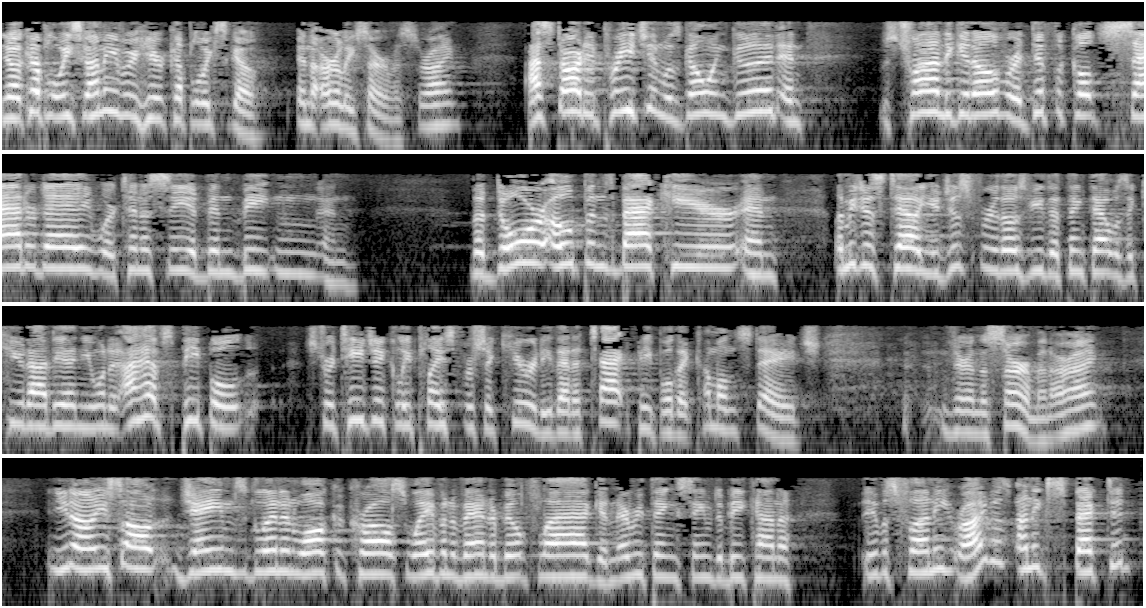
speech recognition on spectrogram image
You know, a couple of weeks ago, how many of you were here a couple of weeks ago in the early service, right? I started preaching, was going good, and was trying to get over a difficult Saturday where Tennessee had been beaten, and the door opens back here, and let me just tell you, just for those of you that think that was a cute idea and you wanted, I have people strategically placed for security that attack people that come on stage during the sermon, alright? You know, you saw James Glennon walk across waving a Vanderbilt flag, and everything seemed to be kind of, it was funny, right? It was unexpected.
